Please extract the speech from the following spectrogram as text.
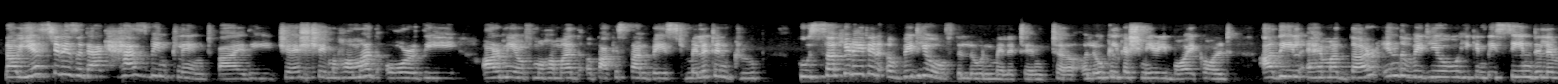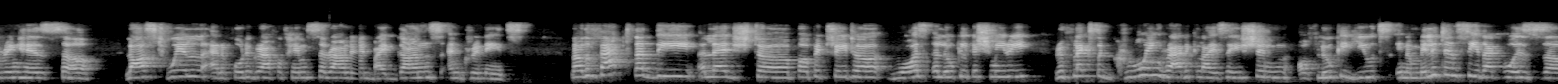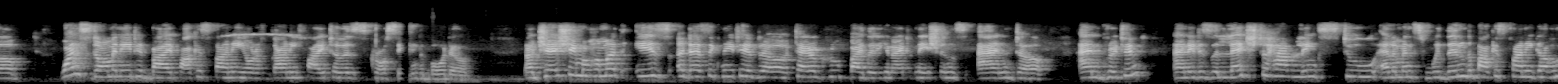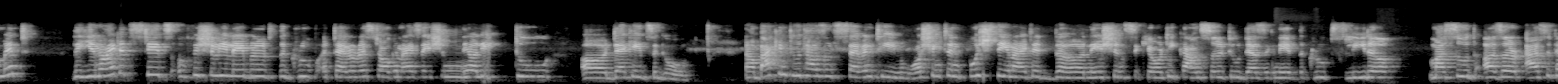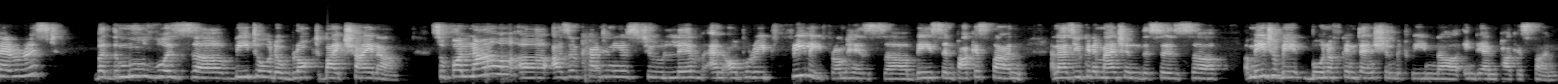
Now, yesterday's attack has been claimed by the Jaish-e-Mohammed or the Army of Muhammad, a Pakistan-based militant group who circulated a video of the lone militant, uh, a local Kashmiri boy called Adil Ahmad Dar. In the video, he can be seen delivering his uh, last will and a photograph of him surrounded by guns and grenades. Now, the fact that the alleged uh, perpetrator was a local Kashmiri reflects a growing radicalization of local youths in a militancy that was uh, once dominated by Pakistani or Afghani fighters crossing the border. Now, Jaish e Mohammed is a designated uh, terror group by the United Nations and, uh, and Britain, and it is alleged to have links to elements within the Pakistani government. The United States officially labeled the group a terrorist organization nearly two uh, decades ago. Now, back in 2017, Washington pushed the United uh, Nations Security Council to designate the group's leader, Masood Azhar, as a terrorist, but the move was uh, vetoed or blocked by China. So for now, uh, Azhar continues to live and operate freely from his uh, base in Pakistan. And as you can imagine, this is uh, a major bone of contention between uh, India and Pakistan.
